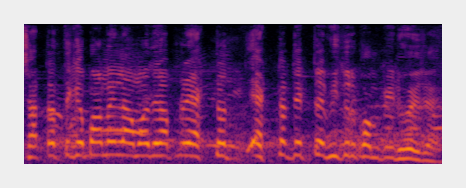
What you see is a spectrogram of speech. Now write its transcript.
সাতটার থেকে বানাইলে আমাদের আপনার একটা একটা দেড়টার ভিতর কমপ্লিট হয়ে যায়।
